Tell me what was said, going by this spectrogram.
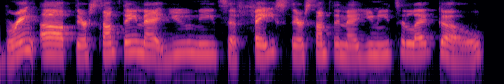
bring up, there's something that you need to face, there's something that you need to let go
